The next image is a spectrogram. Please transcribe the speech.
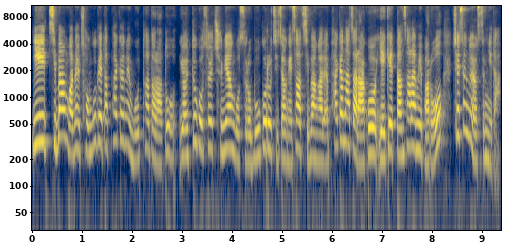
이 지방관을 전국에다 파견을 못하더라도 12곳을 중요한 곳으로 목으로 지정해서 지방관을 파견하자라고 얘기했던 사람이 바로 최승로였습니다.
